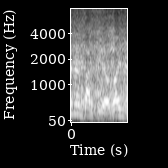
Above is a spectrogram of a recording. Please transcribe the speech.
En el partido, coño.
